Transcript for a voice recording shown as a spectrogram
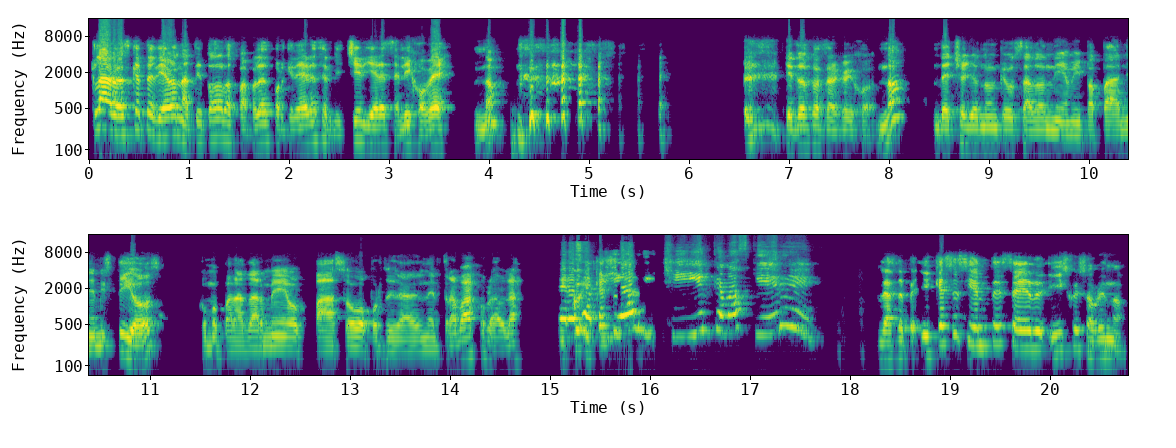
Claro, es que te dieron a ti todos los papeles porque ya eres el Bichir y eres el hijo B, ¿no? y entonces José Ángel dijo: No, de hecho, yo nunca he usado ni a mi papá ni a mis tíos como para darme paso o oportunidad en el trabajo, bla, bla. Pero ¿Y se apellida Bichir, ¿qué más quiere? ¿Y qué se siente ser hijo y sobrino?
